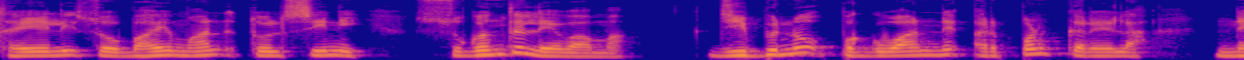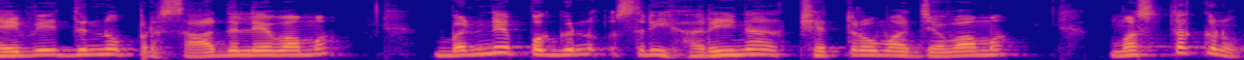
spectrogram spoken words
થયેલી શોભાયમાન તુલસીની સુગંધ લેવામાં, જીભનો ભગવાનને અર્પણ કરેલા નૈવેદ્યનો પ્રસાદ લેવામાં, બંને પગનો શ્રી હરિના ક્ષેત્રોમાં જવામાં મસ્તકનો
